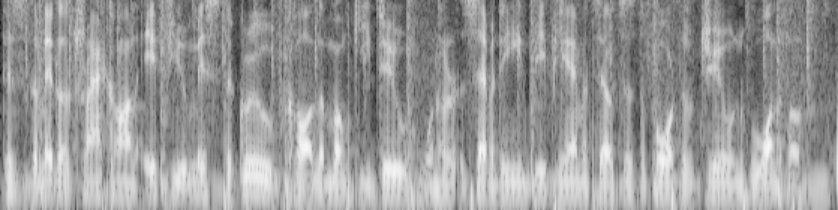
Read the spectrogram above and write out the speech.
This is the middle track on If You Miss the Groove called The Monkey Do, 117 BPM. It's out since the 4th of June. Wonderful.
